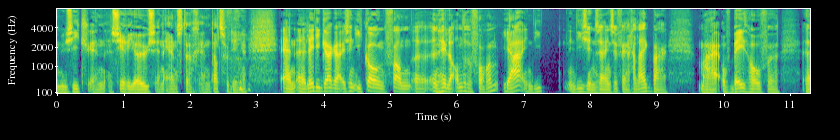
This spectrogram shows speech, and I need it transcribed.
muziek... en serieus en ernstig en dat soort dingen. en Lady Gaga is een icoon van een hele andere vorm. Ja, in die in die zin zijn ze vergelijkbaar. Maar of Beethoven eh,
